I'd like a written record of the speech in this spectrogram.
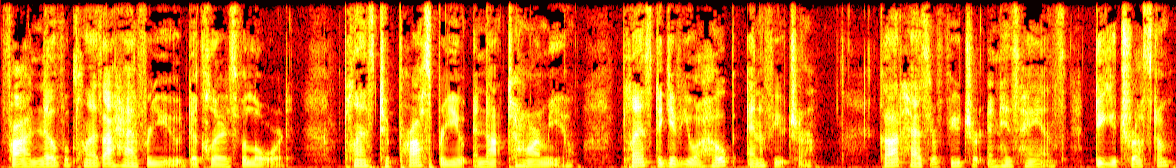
"For I know the plans I have for you," declares the Lord, plans to prosper you and not to harm you, plans to give you a hope and a future. God has your future in His hands. Do you trust Him?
